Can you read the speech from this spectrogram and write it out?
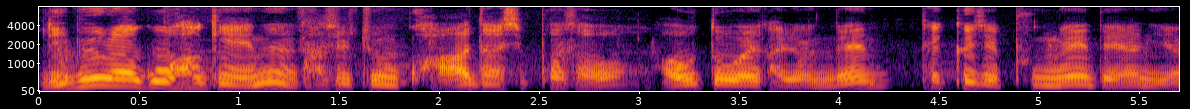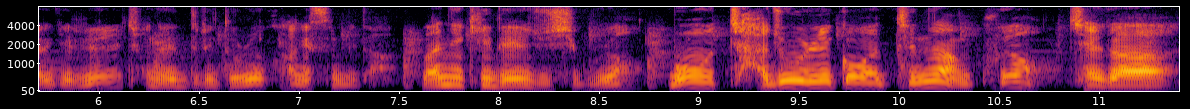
리뷰라고 하기에는 사실 좀 과하다 싶어서 아웃도어에 관련된 테크 제품에 대한 이야기를 전해드리도록 하겠습니다. 많이 기대해 주시고요. 뭐 자주 올릴 것 같지는 않고요. 제가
